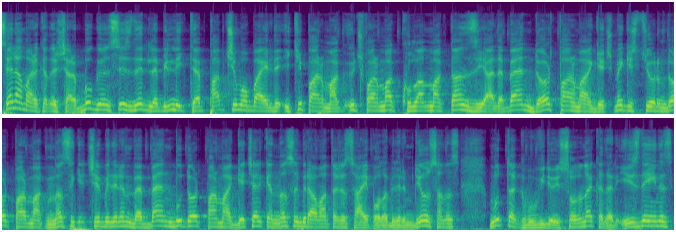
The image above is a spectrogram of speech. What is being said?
Selam arkadaşlar. Bugün sizlerle birlikte PUBG Mobile'de iki parmak, üç parmak kullanmaktan ziyade ben dört parmağa geçmek istiyorum. Dört parmak nasıl geçebilirim ve ben bu dört parmağı geçerken nasıl bir avantaja sahip olabilirim diyorsanız mutlaka bu videoyu sonuna kadar izleyiniz.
